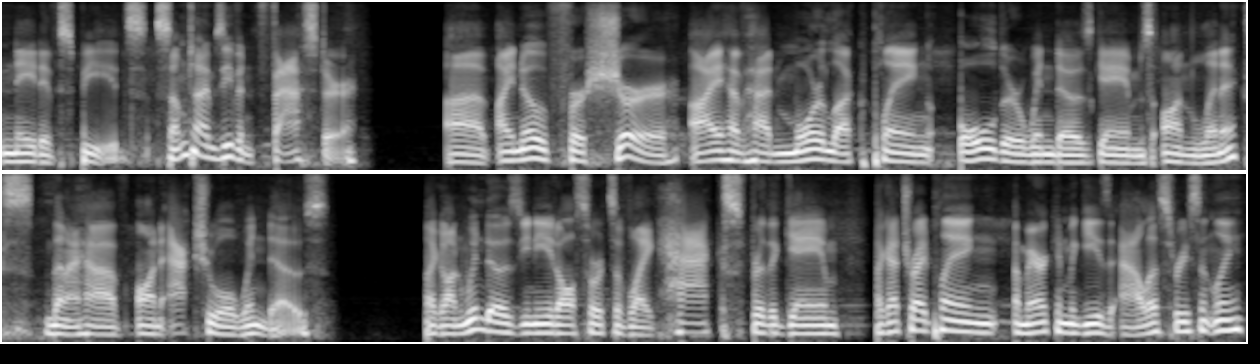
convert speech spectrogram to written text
native speeds, sometimes even faster. Uh, I know for sure I have had more luck playing older Windows games on Linux than I have on actual Windows. Like on Windows, you need all sorts of like hacks for the game. Like I tried playing American McGee's Alice recently.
